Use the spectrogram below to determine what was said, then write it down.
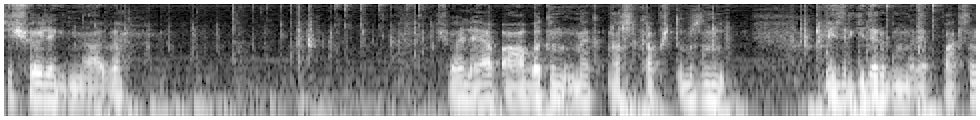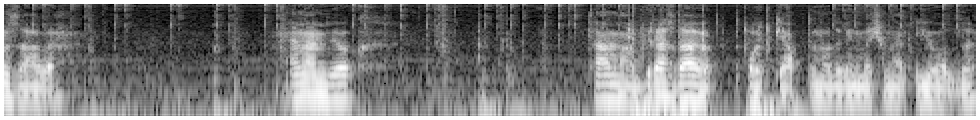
Siz şöyle gidin abi. Şöyle yap. Aa bakın ne- nasıl kapıştığımızın belirgileri bunlar hep. Baksanıza abi. Hemen bir ok. Tamam abi biraz daha yok ok yaptım. O da benim açımdan iyi oldu.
